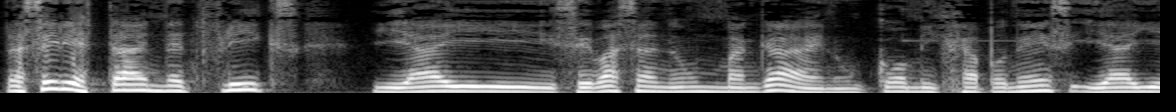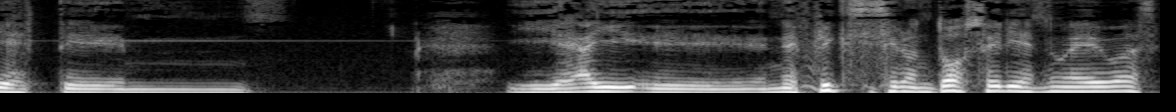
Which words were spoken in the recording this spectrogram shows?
La serie está en Netflix, y hay se basa en un manga, en un cómic japonés y hay este mm, y hay eh, en Netflix hicieron dos series nuevas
